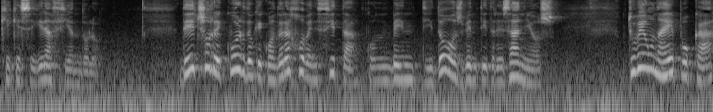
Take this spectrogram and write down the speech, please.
que, que seguir haciéndolo. De hecho, recuerdo que cuando era jovencita, con 22, 23 años, tuve una época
